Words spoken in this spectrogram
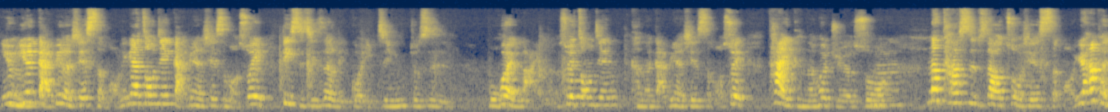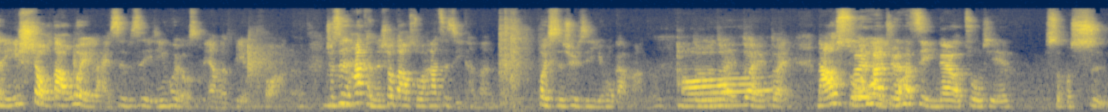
因为因为改变了些什么，应该中间改变了些什么，所以第十集这个李衮已经就是。不会来了，所以中间可能改变了些什么，所以他也可能会觉得说，嗯、那他是不是要做些什么？因为他可能已经嗅到未来是不是已经会有什么样的变化了，嗯、就是他可能嗅到说他自己可能会失去记忆或干嘛的，哦、对对对对对。然后所以，他觉得他自己应该要做些什么事。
